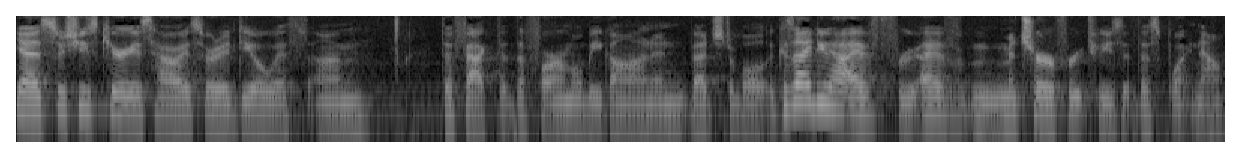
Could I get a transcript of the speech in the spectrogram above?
Yeah, so she's curious how I sort of deal with um, the fact that the farm will be gone and vegetable because I do have, fruit I have mature fruit trees at this point now.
